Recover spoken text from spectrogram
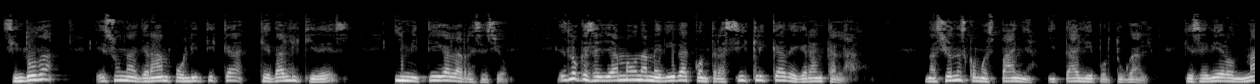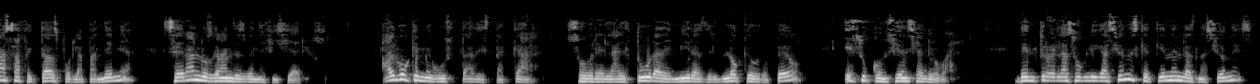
Sin duda, es una gran política que da liquidez y mitiga la recesión. Es lo que se llama una medida contracíclica de gran calado. Naciones como España, Italia y Portugal, que se vieron más afectadas por la pandemia, serán los grandes beneficiarios. Algo que me gusta destacar sobre la altura de miras del bloque europeo es su conciencia global. Dentro de las obligaciones que tienen las naciones,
